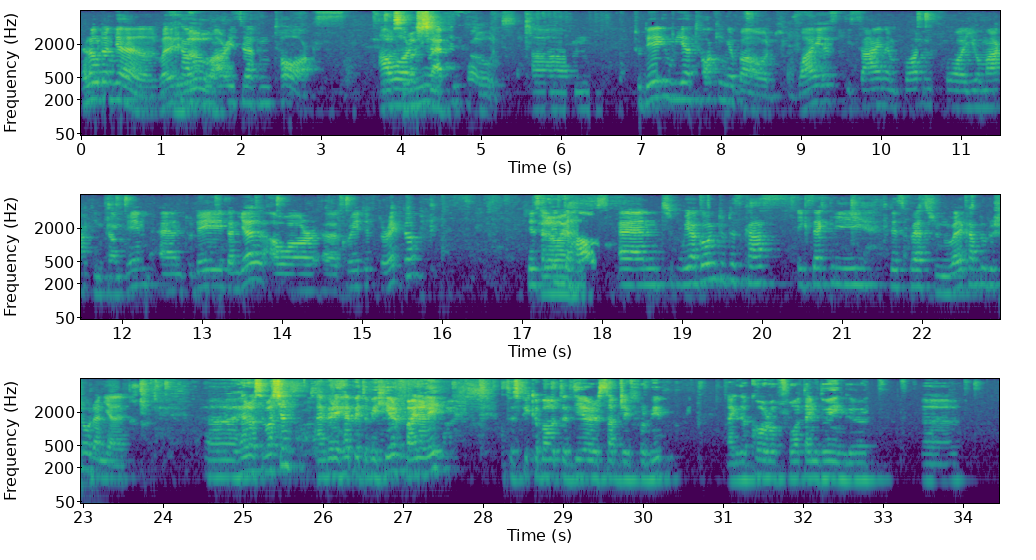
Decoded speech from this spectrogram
Hello, Daniel. Welcome to Hello. RE7 Talks, our new episode. Um, today we are talking about why is design important for your marketing campaign. And today, Daniel, our uh, creative director, is Hello. in the house, and we are going to discuss exactly this question. Welcome to the show, Daniel. Uh, hello, Sebastian. I'm very happy to be here finally to speak about a dear subject for me, like the core of what I'm doing uh, uh,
